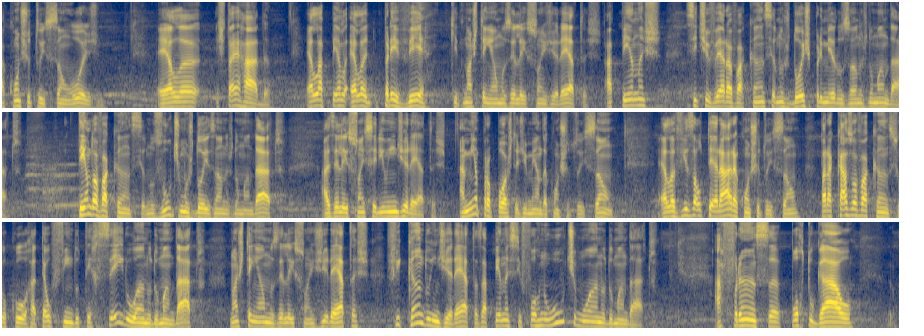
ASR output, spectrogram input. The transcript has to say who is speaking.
Speaker 1: a Constituição hoje, ela está errada. Ela, ela prevê que nós tenhamos eleições diretas apenas se tiver a vacância nos dois primeiros anos do mandato. Tendo a vacância nos últimos dois anos do mandato, as eleições seriam indiretas. A minha proposta de emenda à Constituição, ela visa alterar a Constituição para caso a vacância ocorra até o fim do terceiro ano do mandato, nós tenhamos eleições diretas, ficando indiretas apenas se for no último ano do mandato. A França, Portugal,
